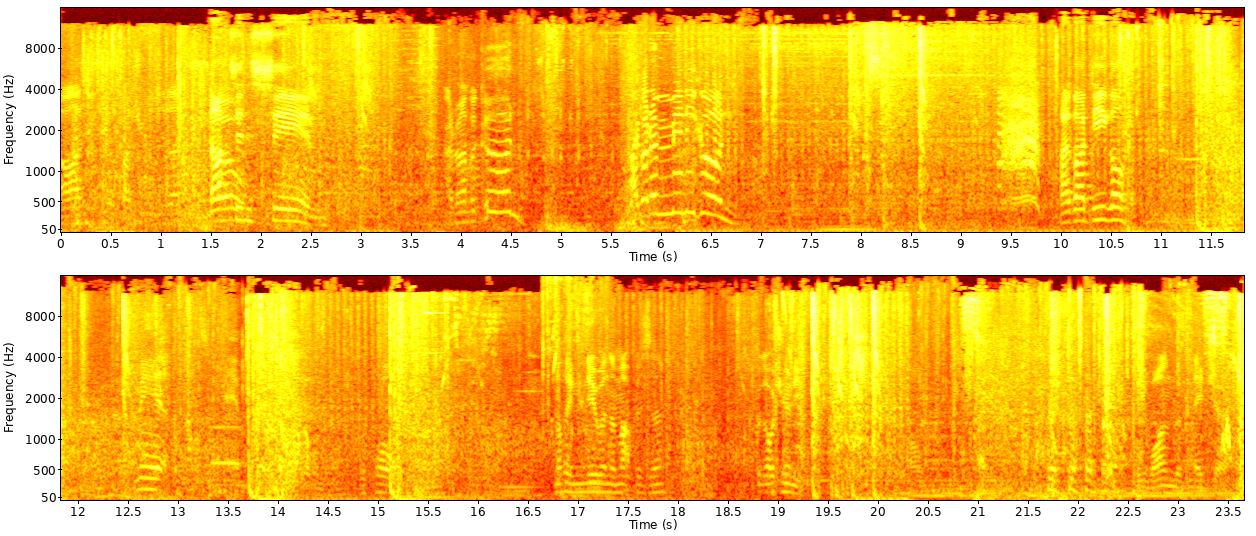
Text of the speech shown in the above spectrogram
oh, that's just a like. That's no, insane. I don't have a gun. I got a minigun. Ah! I got Deagle. Mate, that's. Report. Nothing new in the map, is there? Quick opportunity. Oh. You won with nature.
